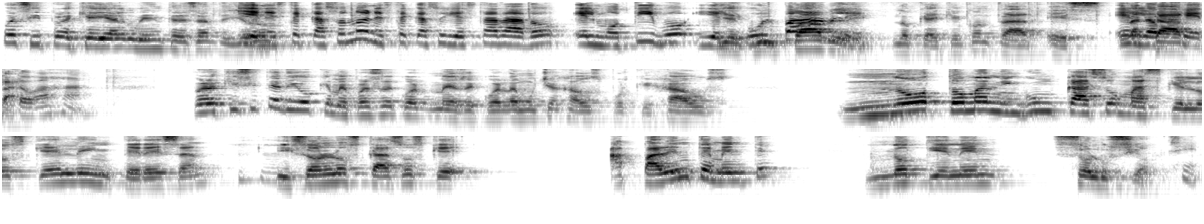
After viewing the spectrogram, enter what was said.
Pues sí, pero aquí hay algo bien interesante. Yo y en este caso no, en este caso ya está dado el motivo y el, y el culpable, culpable. Lo que hay que encontrar es el la objeto, carta. ajá. Pero aquí sí te digo que me parece me recuerda mucho a House porque House no toma ningún caso más que los que le interesan y son los casos que aparentemente no tienen solución. Sí.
